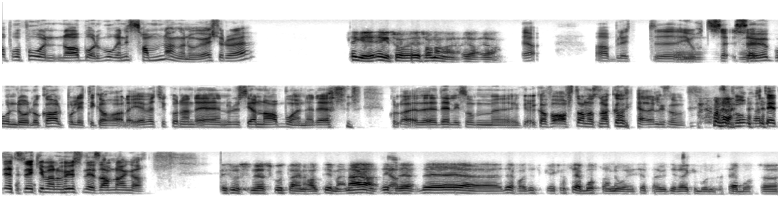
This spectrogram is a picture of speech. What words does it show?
apropos naboer, du bor inne i Samnanger nå, gjør ikke du det? Jeg er, jeg er i Samnanger, ja. ja har blitt uh, gjort sauebonde og lokalpolitiker av deg. Jeg vet ikke hvordan det er når du sier naboen. Er det, er det liksom, hva for avstander snakker vi her? Liksom, det er et stykke mellom husene i Samnanger. Liksom snøscooter en halvtime? Nei da, ikke det. Det er, det er, faktisk, Jeg kan se bort der nå. Jeg sitter ute i Røykeboden og kan se bort. så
